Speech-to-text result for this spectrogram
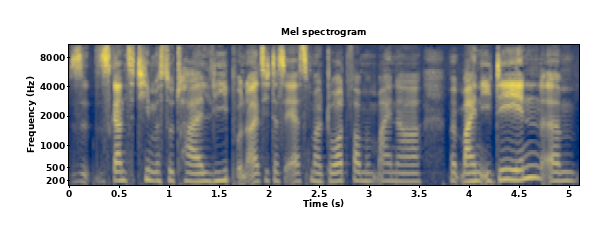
s- das ganze Team ist total lieb und als ich das erste Mal dort war mit meiner, mit meinen Ideen, ähm,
